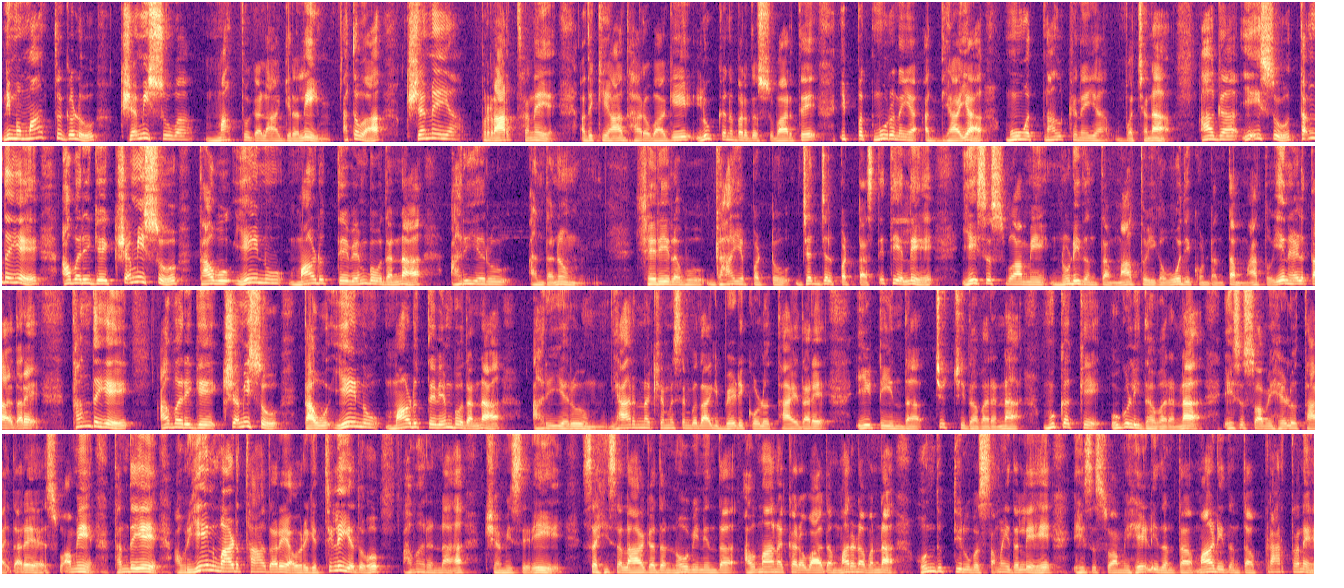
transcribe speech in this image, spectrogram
ನಿಮ್ಮ ಮಾತುಗಳು ಕ್ಷಮಿಸುವ ಮಾತುಗಳಾಗಿರಲಿ ಅಥವಾ ಕ್ಷಮೆಯ ಪ್ರಾರ್ಥನೆ. ಅದಕ್ಕೆ ಆಧಾರವಾಗಿ ಲೂಕನ ಬರೆದ ಸುವಾರ್ತೆ ಇಪ್ಪತ್ತ್ಮೂರನೆಯ ಅಧ್ಯಾಯ ಮೂವತ್ನಾಲ್ಕನೆಯ ವಚನ. ಆಗ ಯೇಸು ತಂದೆಯೇ, ಅವರಿಗೆ ಕ್ಷಮಿಸು, ತಾವು ಏನು ಮಾಡುತ್ತೇವೆಂಬುದನ್ನು ಅರಿಯರು ಅಂದನು. ಶರೀರವು ಗಾಯಪಟ್ಟು, ಜಜ್ಜಲ್ಪಟ್ಟ ಸ್ಥಿತಿಯಲ್ಲಿ ಯೇಸುಸ್ವಾಮಿ ನುಡಿದಂಥ ಮಾತು, ಈಗ ಓದಿಕೊಂಡಂಥ ಮಾತು ಏನು ಹೇಳ್ತಾ ಇದ್ದಾರೆ? ತಂದೆಯೇ, ಅವರಿಗೆ ಕ್ಷಮಿಸು, ತಾವು ಏನು ಮಾಡುತ್ತೇವೆಂಬುದನ್ನು ಅರಿಯರು ಯಾರನ್ನ ಕ್ಷಮಿಸೆಂಬುದಾಗಿ ಬೇಡಿಕೊಳ್ಳುತ್ತಾ ಇದ್ದಾರೆ? ಈಟಿಯಿಂದ ಚುಚ್ಚಿದವರನ್ನು, ಮುಖಕ್ಕೆ ಉಗುಳಿದವರನ್ನು ಯೇಸು ಸ್ವಾಮಿ ಹೇಳುತ್ತಾ ಇದ್ದಾರೆ. ಸ್ವಾಮಿ, ತಂದೆಯೇ, ಅವರು ಏನು ಮಾಡ್ತಾ ಇದ್ದಾರೆ ಅವರಿಗೆ ತಿಳಿಯದು, ಅವರನ್ನು ಕ್ಷಮಿಸಿರಿ. ಸಹಿಸಲಾಗದ ನೋವಿನಿಂದ ಅವಮಾನಕರವಾದ ಮರಣವನ್ನು ಹೊಂದುತ್ತಿರುವ ಸಮಯದಲ್ಲಿ ಯೇಸು ಸ್ವಾಮಿ ಹೇಳಿದಂಥ ಮಾಡಿದಂಥ ಪ್ರಾರ್ಥನೆ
